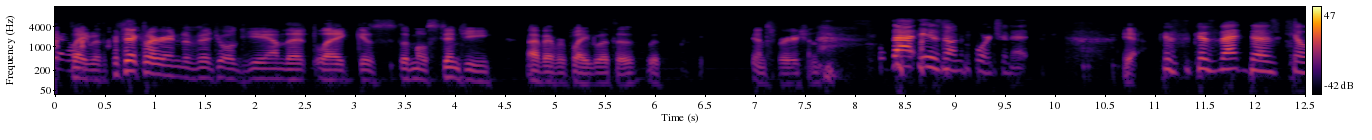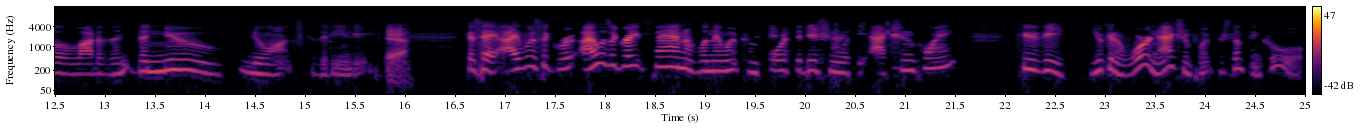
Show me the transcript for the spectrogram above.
I played with a particular individual GM that like is the most stingy I've ever played with uh, with inspiration. that is unfortunate. Yeah, because that does kill a lot of the the new nuance to the D and D. Yeah. Because hey, I was a gr- I was a great fan of when they went from fourth edition with the action point to the you can award an action point for something cool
